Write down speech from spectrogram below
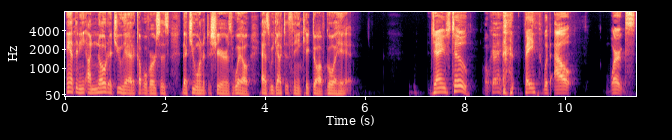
Anthony, I know that you had a couple verses that you wanted to share as well as we got this thing kicked off. Go ahead. James two. Okay. Faith without works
